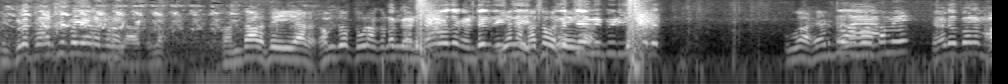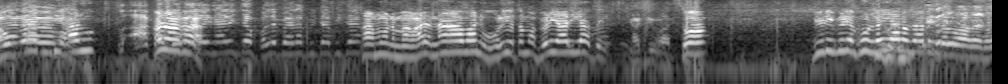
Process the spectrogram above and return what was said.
લુગડા ફાડ છે ભાઈ યાર હમણાં. પેલા- પેલા છે યાર. સમજો થોડા તો ઘંટાળો તો ઘંટાની એને નશો છે મોચે યાર. અમે બીડી ઉપર જ- ઉવા હેડ દો આવો તમે. હેડો પણ મારા ના. હારું. આગળ. ભલે હા મોને મારે આવવાની હોળીઓ તમારે ભેળી હારી છે સાચી વાત. તો બીડી બીડી ભૂલ લઈ આલો આગળ ગલ્લો આવે તો.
